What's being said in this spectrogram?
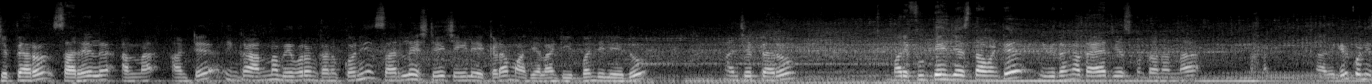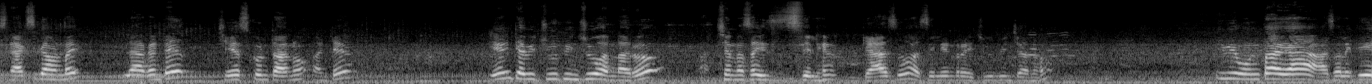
చెప్పారు సరేలే అన్న అంటే ఇంకా అన్న వివరం కనుక్కొని సర్లే స్టే చేయలే ఇక్కడ మాకు ఎలాంటి ఇబ్బంది లేదు అని చెప్పారు. మరి ఫుడ్ ఏం చేస్తామంటే ఈ విధంగా తయారు చేసుకుంటానన్నా. నా దగ్గర కొన్ని స్నాక్స్గా ఉన్నాయి. లేకంటే చేసుకుంటాను అంటే ఏంటి అవి చూపించు అన్నారు. చిన్న సైజ్ సిలిండర్ గ్యాస్ ఆ సిలిండర్ అవి చూపించాను. ఇవి ఉంటాయా అసలుకి?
